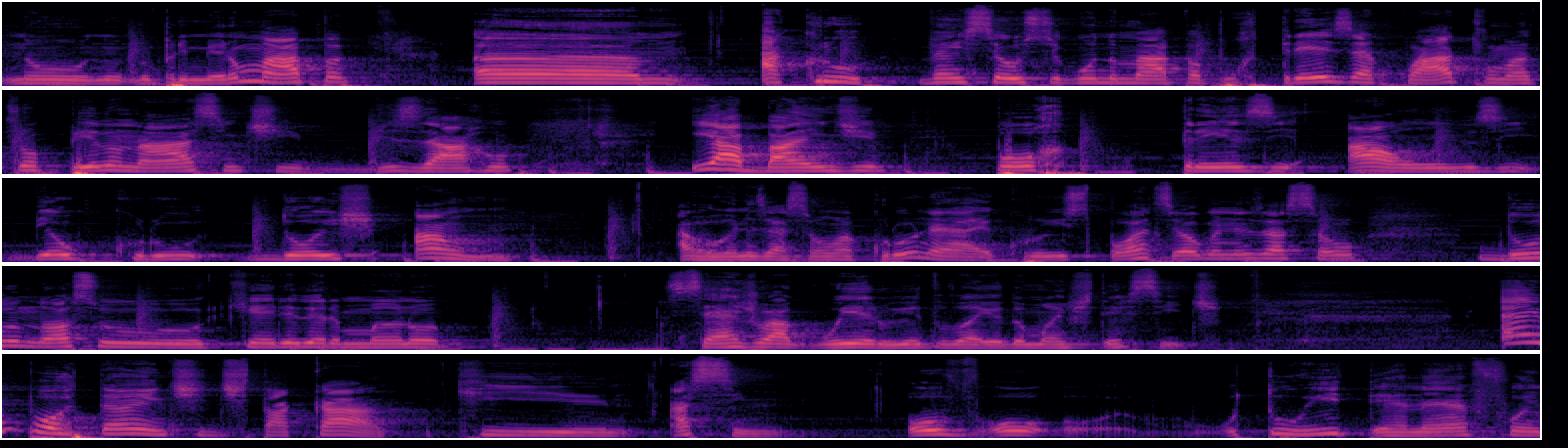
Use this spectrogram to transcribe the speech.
no, no, no primeiro mapa. Uh, a Cru venceu o segundo mapa por 13 a 4, um atropelo na Ascent bizarro. E a Bind por 13 a 11 deu Cru 2 a 1. A organização a Cru, né? A Cru Esports é a organização do nosso querido irmão Sérgio Agüero, ídolo aí do Manchester City. É importante destacar que, assim, houve, o, Twitter, né, foi,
